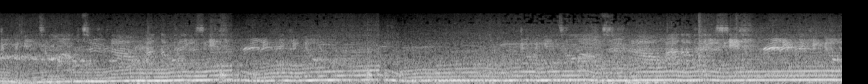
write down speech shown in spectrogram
Going into lap two now, and the pace is really picking up. Going into lap two now, and the pace is really picking up.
